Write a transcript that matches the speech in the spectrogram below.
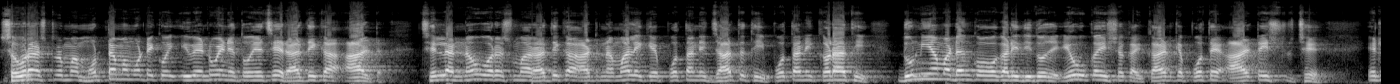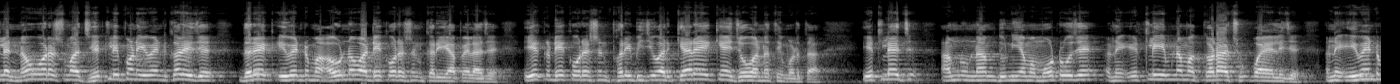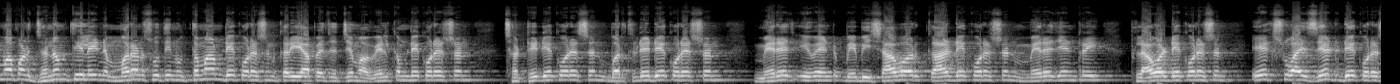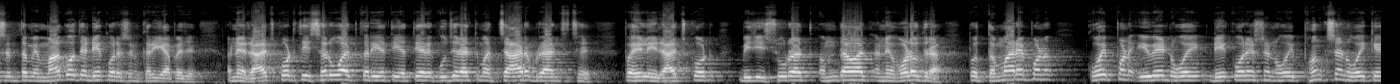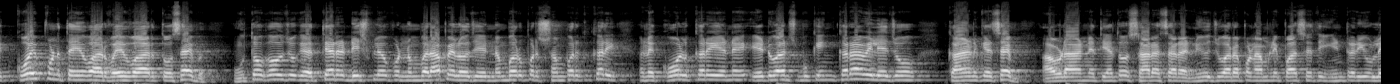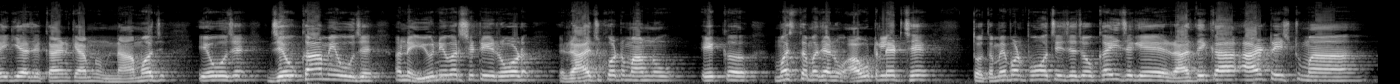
સૌરાષ્ટ્રમાં મોટામાં મોટી કોઈ ઇવેન્ટ હોય ને તો એ છે રાધિકા આર્ટ. છેલ્લા નવ વર્ષમાં રાધિકા આર્ટના માલિકે પોતાની જાતથી, પોતાની કળાથી દુનિયામાં ડંકો વગાડી દીધો છે. એવું કહી શકાય, કારણ કે પોતે આર્ટિસ્ટ છે. એટલે નવ વર્ષમાં જેટલી પણ ઇવેન્ટ કરી છે, દરેક ઇવેન્ટમાં અવનવા ડેકોરેશન કરી આપેલા છે. એક ડેકોરેશન ફરી બીજી વાર ક્યારેય ક્યાંય જોવા નથી મળતા. એટલે જ આમનું નામ દુનિયામાં મોટું છે અને એટલી એમનામાં કળા છુપાયેલી છે. અને ઇવેન્ટમાં પણ જન્મથી લઈને મરણ સુધીનું તમામ ડેકોરેશન કરી આપે છે. જેમાં વેલકમ ડેકોરેશન છઠ્ઠી decoration birthday decoration marriage event baby shower car decoration marriage entry flower decoration X Y Z decoration તમે માગો તે ડેકોરેશન કરી આપે છે. અને રાજકોટથી શરૂઆત કરી હતી. અત્યારે ગુજરાતમાં ચાર બ્રાન્ચ છે. પહેલી રાજકોટ, બીજી સુરત, અમદાવાદ અને વડોદરા. તો તમારે પણ કોઈ પણ ઇવેન્ટ હોય ડેકોરેશન હોય ફંક્શન હોય કે કોઈ પણ તહેવાર, વ્યવહાર, તો સાહેબ, હું તો કહું છું કે અત્યારે ડિસ્પ્લે ઉપર નંબર આપેલો છે નંબર ઉપર સંપર્ક કરી અને કોલ કરી અને એડવાન્સ બુકિંગ કરાવી લેજો. કારણ કે સાહેબ આવડા અને ત્યાં તો સારા સારા ન્યૂઝવાળા પણ આમની પાસેથી ઇન્ટરવ્યૂ લઈ ગયા છે, કારણ કે આમનું નામ જ એવું છે, જેવું કામ એવું છે. અને યુનિવર્સિટી રોડ રાજકોટમાં આમનું એક મસ્ત મજાનું આઉટલેટ છે. તો તમે પણ પહોંચી જજો કઈ જગ્યાએ રાધિકા આર્ટિસ્ટમાં.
